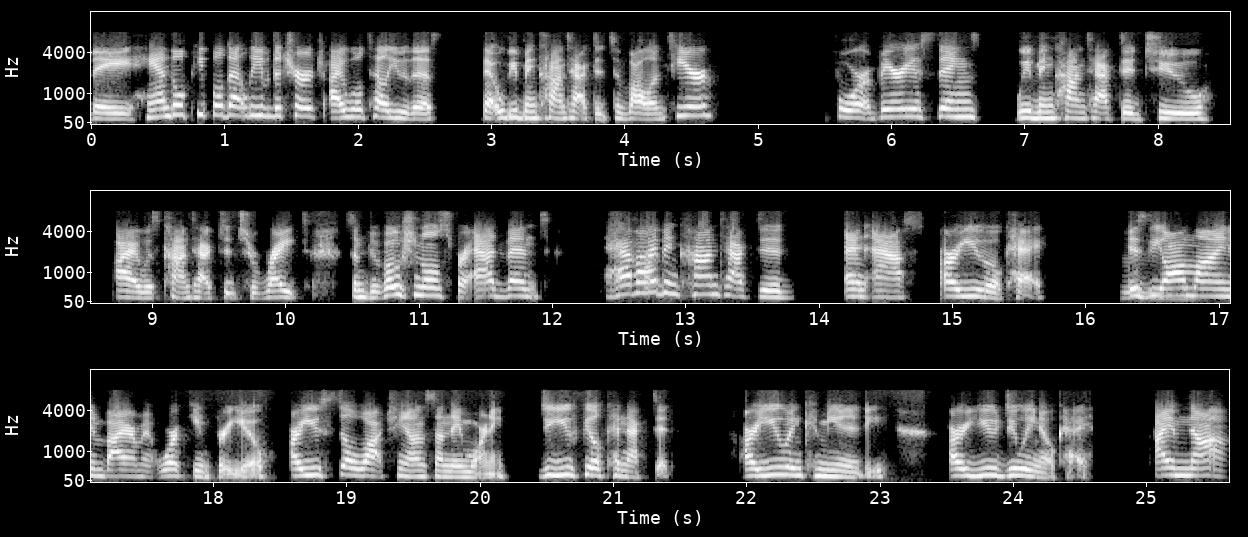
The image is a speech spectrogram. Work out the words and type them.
they handle people that leave the church. I will tell you this that we've been contacted to volunteer for various things. We've been contacted to I was contacted to write some devotionals for Advent. Have I been contacted and asked, Are you okay? Is the Mm. online environment working for you? Are you still watching on Sunday morning? Do you feel connected? Are you in community? Are you doing okay? I am not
